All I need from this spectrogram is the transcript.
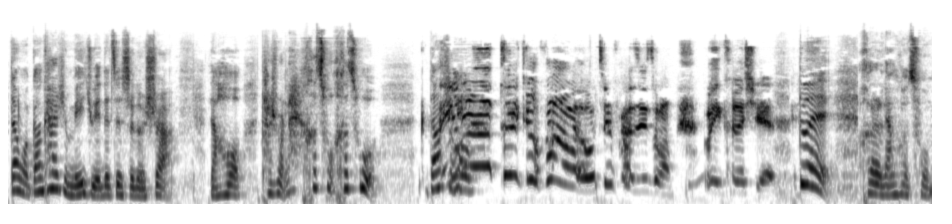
但我刚开始没觉得这是个事儿。然后他说：“来喝醋，喝醋。”当时太可怕了，我最怕这种伪科学。对，喝了两口醋，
